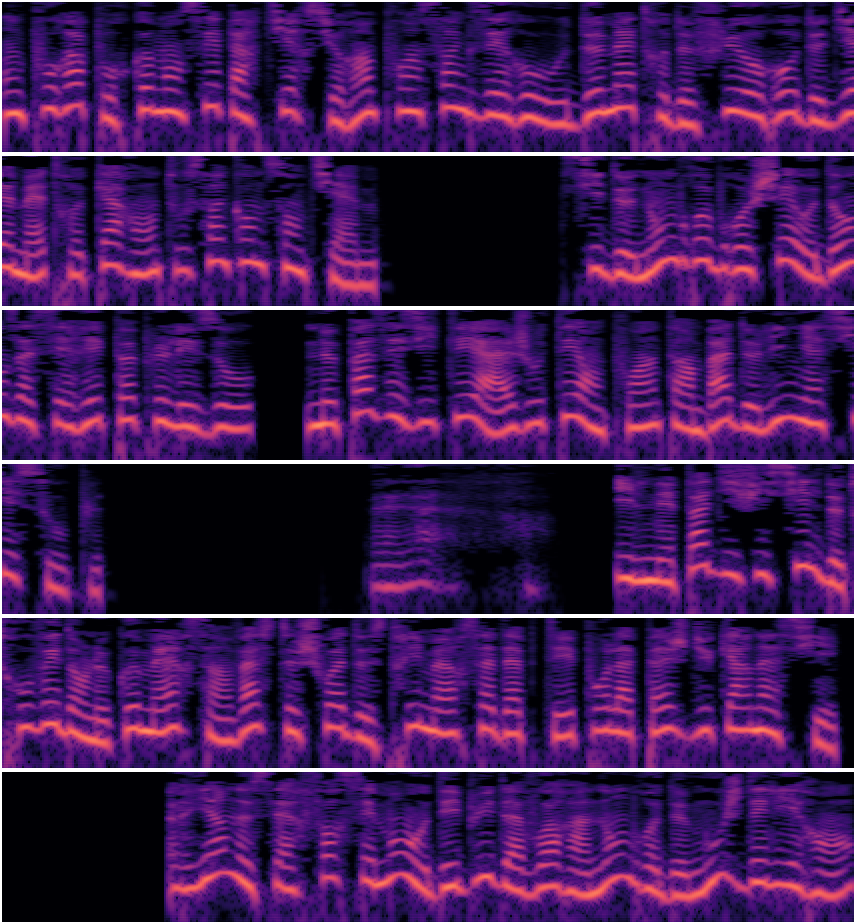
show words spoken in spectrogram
on pourra pour commencer partir sur 1.50 ou 2 mètres de fluoro de diamètre 40 ou 50 centièmes. Si de nombreux brochets aux dents acérées peuplent les eaux, ne pas hésiter à ajouter en pointe un bas de ligne acier souple. Il n'est pas difficile de trouver dans le commerce un vaste choix de streamers adaptés pour la pêche du carnassier. Rien ne sert forcément au début d'avoir un nombre de mouches délirants,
